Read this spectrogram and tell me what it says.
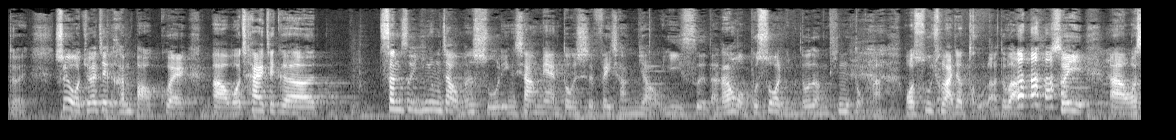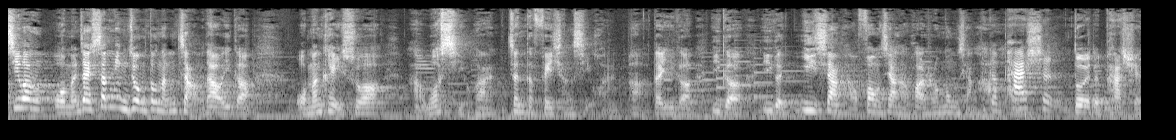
对，所以我觉得这个很宝贵啊、我猜这个甚至应用在我们熟龄上面都是非常有意思的。当然我不说你们都能听懂了，我说出来就土了，对吧？所以啊、我希望我们在生命中都能找到一个。我们可以说啊，我喜欢，真的非常喜欢啊的一个一个一个意向好、方向好，或者说梦想好，passion，对的 passion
